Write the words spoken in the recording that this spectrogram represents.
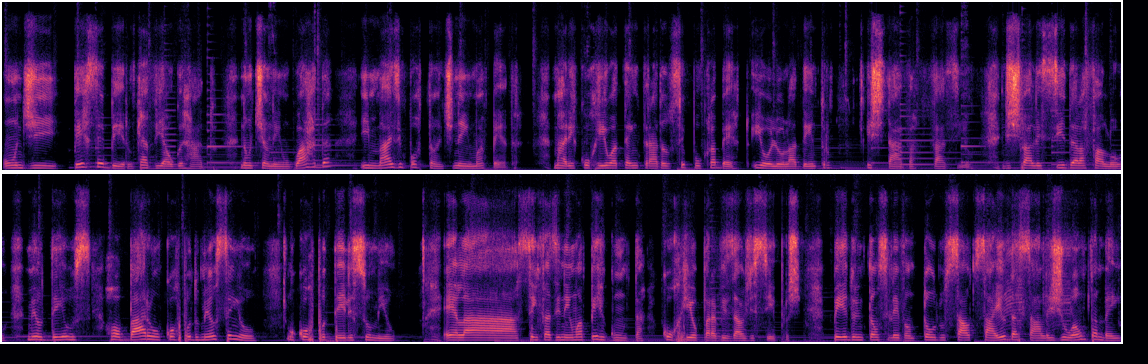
onde perceberam que havia algo errado. Não tinha nenhum guarda e, mais importante, nenhuma pedra. Maria correu até a entrada do sepulcro aberto e olhou lá dentro estava vazio. Desfalecida, ela falou: Meu Deus, roubaram o corpo do meu Senhor. O corpo dele sumiu. Ela, sem fazer nenhuma pergunta, correu para avisar os discípulos. Pedro então se levantou do salto, saiu da sala, e João também,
